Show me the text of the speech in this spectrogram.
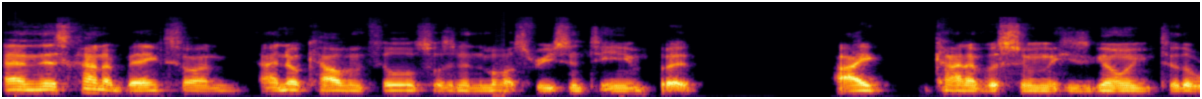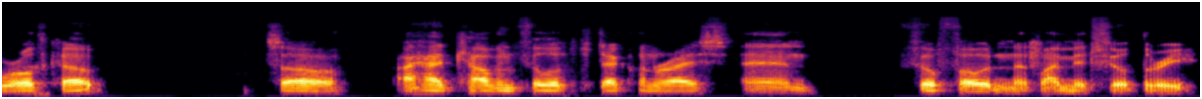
and this kind of banks on. I know Kalvin Phillips wasn't in the most recent team, but I kind of assume that he's going to the World Cup. So I had Kalvin Phillips, Declan Rice, and Phil Foden as my midfield three.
